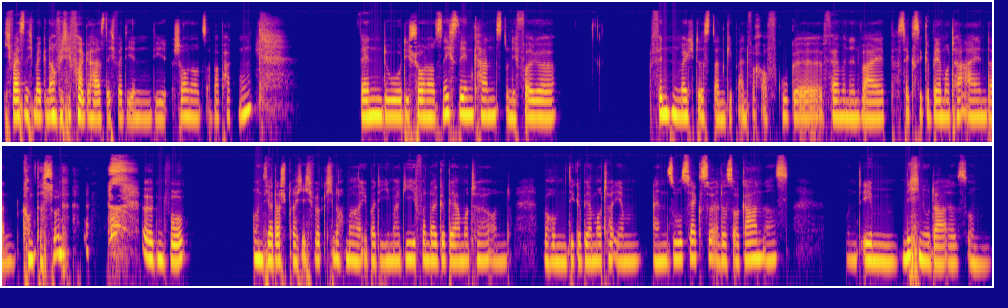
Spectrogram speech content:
Ich weiß nicht mehr genau, wie die Folge heißt. Ich werde die in die Show Notes aber packen. Wenn du die Shownotes nicht sehen kannst und die Folge finden möchtest, dann gib einfach auf Google Feminine Vibe, sexy Gebärmutter ein, dann kommt das schon irgendwo. Und ja, da spreche ich wirklich nochmal über die Magie von der Gebärmutter und warum die Gebärmutter eben ein so sexuelles Organ ist und eben nicht nur da ist, um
